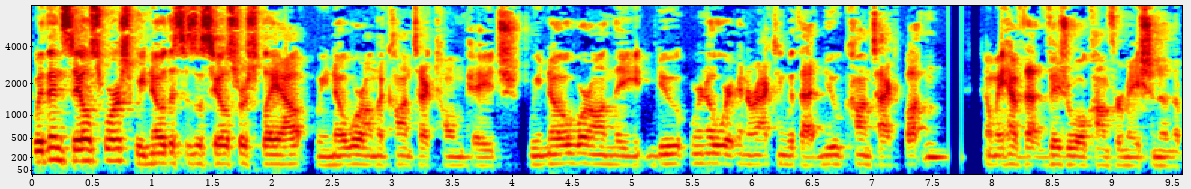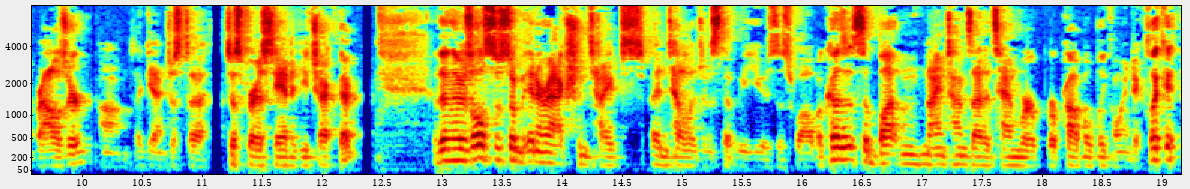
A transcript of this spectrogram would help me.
within Salesforce, we know this is a Salesforce layout. We know we're on the contact homepage. We know we're on the new, we know we're interacting with that new contact button. and we have that visual confirmation in the browser. Um, again, just a just for a sanity check there. Then there's also some interaction types intelligence that we use as well. Because it's a button, nine times out of 10, we're, we're probably going to click it.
